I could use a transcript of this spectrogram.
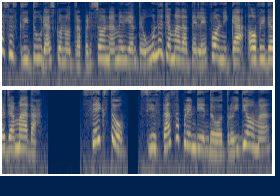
las escrituras con otra persona mediante una llamada telefónica o videollamada. Sexto, si estás aprendiendo otro idioma,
